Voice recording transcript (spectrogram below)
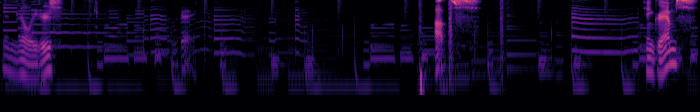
10 milliliters. Hops. 10 grams.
